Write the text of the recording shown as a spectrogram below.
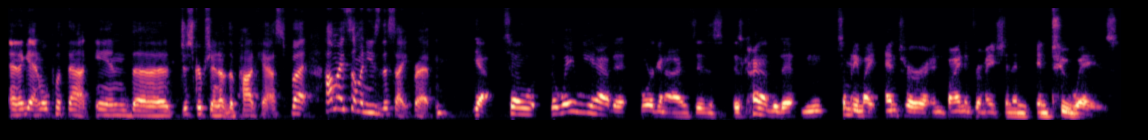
And again, we'll put that in the description of the podcast. But how might someone use the site, Brett? Yeah. So the way we have it organized is is kind of that somebody might enter and find information in, in two ways.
